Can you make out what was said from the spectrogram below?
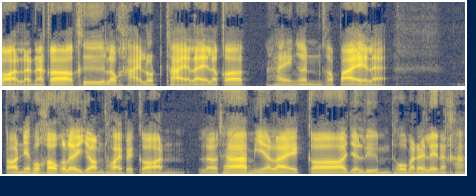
ก่อนแล้วนะก็คือเราขายรถขายอะไร แล้วก็ให้เงินเขาไปแหละ ตอนนี้พวกเขาก็เลยยอมถอยไปก่อน แล้วถ้ามีอะไรก็อย่าลืมโทรมาได้เลยนะคะ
